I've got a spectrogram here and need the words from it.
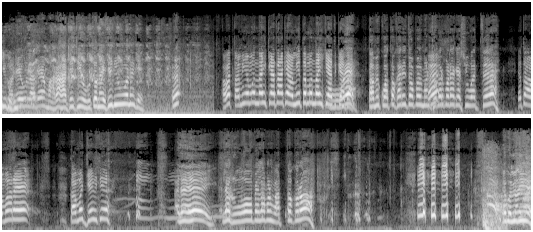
મને એવું લાગે મારા હાથેથી એવું તો નહીં થયું ને કે? હવે તમે એમ નહીં કહેતા કે અમે તમને નહીં કહેત-. કહેતા તમે કહો તો ખરી તો પછી મને ખબર પડે કે શું વાત છે. એ તો અમારે તમે જે રીતે એટલે એ એટલે રો પેલા પણ વાત તો કરો. એ બોલુજી.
